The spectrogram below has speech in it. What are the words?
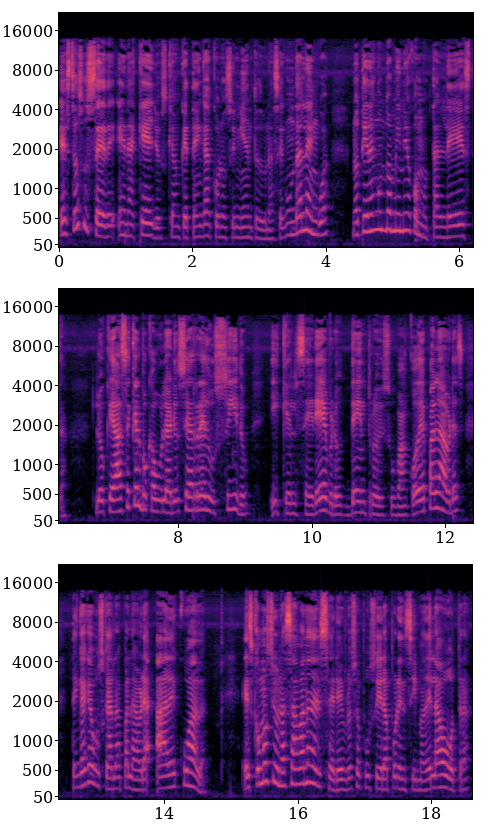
Esto sucede en aquellos que aunque tengan conocimiento de una segunda lengua, no tienen un dominio como tal de esta, lo que hace que el vocabulario sea reducido y que el cerebro dentro de su banco de palabras tenga que buscar la palabra adecuada. Es como si una sábana del cerebro se pusiera por encima de la otra,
